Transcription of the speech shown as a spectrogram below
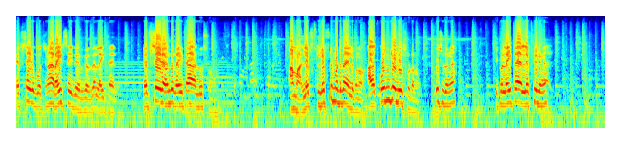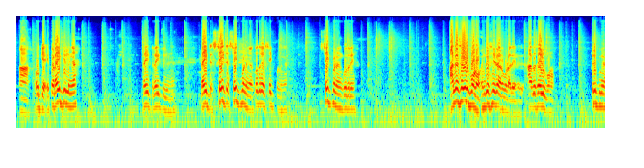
லெஃப்ட் சைடு போச்சுன்னா ரைட் சைடு இருக்கிறத லைட்டாக இழு லெஃப்ட் சைடை வந்து லைட்டாக லூஸ் பண்ணணும். ஆமாம் லெஃப்ட் லெஃப்ட் மட்டும் தான் இழுக்கணும். அதை கொஞ்சம் லூஸ் விடணும். லூஸ் விடுங்க. இப்போ லைட்டாக லெஃப்ட் இழுங்க. ஆ ஓகே இப்போ ரைட் இழுங்க. ரைட் ரைட் இழுங்க ரைட் ஸ்ட்ரைட் ஸ்ட்ரைட் பண்ணுங்க. குதிரையை ஸ்ட்ரைட் பண்ணுங்க. ஸ்ட்ரைட் பண்ணுங்க குதிரையை. அந்த சைடு போகணும். இந்த சைடு வரக்கூடாது எனக்கு. அந்த சைடு போகணும். திருப்புங்க.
